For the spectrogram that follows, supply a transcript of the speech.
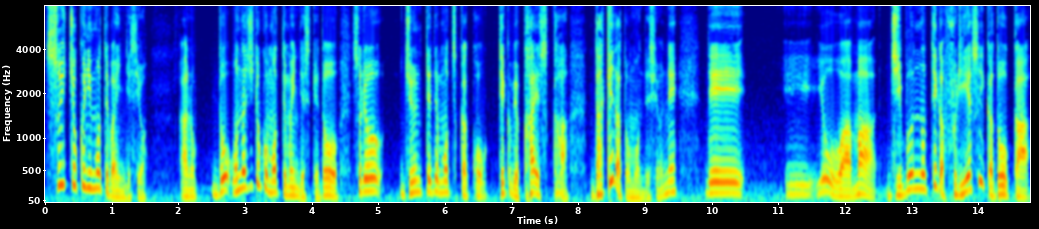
垂直に持てばいいんですよ。あの、ど、同じとこ持ってもいいんですけど、それを順手で持つか、こう、手首を返すか、だけだと思うんですよね。で、要はまあ自分の手が振りやすいかどうか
